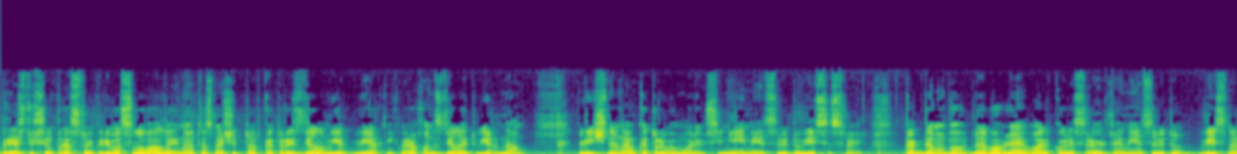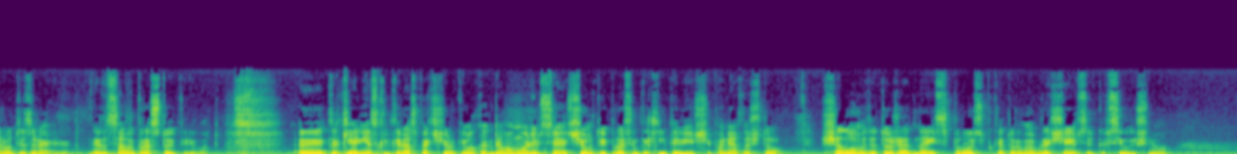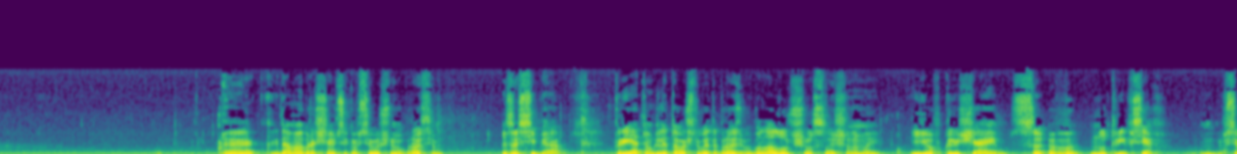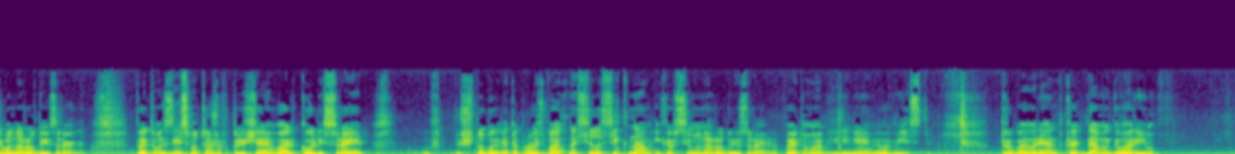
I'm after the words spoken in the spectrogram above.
Прежде всего, простой перевод слова «алейну» – это значит тот, который сделал мир в верхних мирах, он сделает мир нам. Лично нам, который мы молимся. Не имеется в виду весь Израиль. Когда мы добавляем в «аль-коль Израиль», то имеется в виду весь народ Израиля. Это самый простой перевод. Э, как я несколько раз подчеркивал, когда мы молимся о чем-то и просим какие-то вещи, понятно, что шалом – это тоже одна из просьб, к которой мы обращаемся ко Всевышнему – э, когда мы обращаемся ко Всевышнему, просим за себя. При этом для того, чтобы эта просьба была лучше услышана, мы ее включаем с, внутри всех, всего народа Израиля. Поэтому здесь мы тоже включаем в Альколь Израиль, чтобы эта просьба относилась и к нам, и ко всему народу Израиля. Поэтому мы объединяем его вместе. Другой вариант, когда мы говорим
